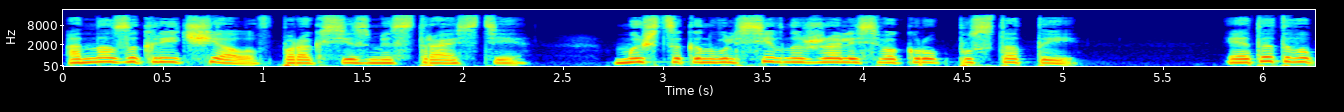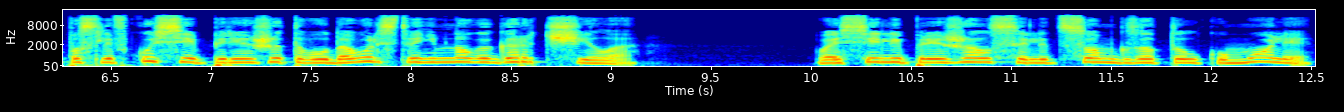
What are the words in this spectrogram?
Она закричала в пароксизме страсти. Мышцы конвульсивно сжались вокруг пустоты. И от этого послевкусия пережитого удовольствия немного горчило. Василий прижался лицом к затылку Моли,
